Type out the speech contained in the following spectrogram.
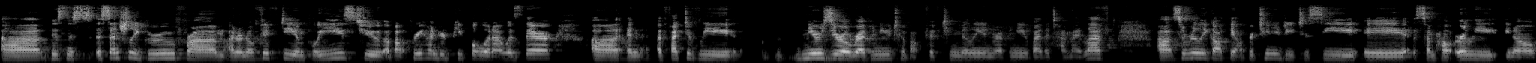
Uh, business essentially grew from, I don't know, 50 employees to about 300 people when I was there. Uh, and effectively near zero revenue to about 15 million revenue by the time I left. Uh, so really got the opportunity to see a somehow early, you know,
